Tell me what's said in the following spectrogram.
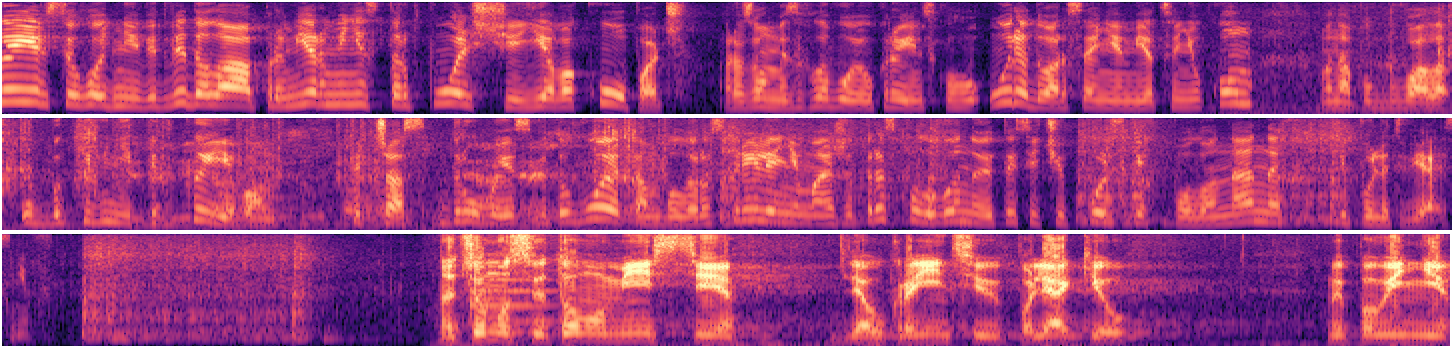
Київ сьогодні відвідала прем'єр-міністр Польщі Єва Копач. Разом із главою українського уряду Арсенієм Яценюком вона побувала у Биківні під Києвом. Під час Другої світової там були розстріляні майже 3,5 тисячі польських полонених і політв'язнів. На цьому святому місці для українців і поляків ми повинні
